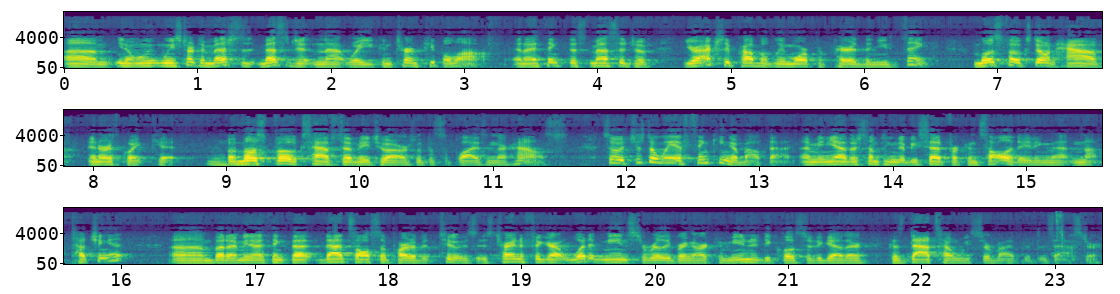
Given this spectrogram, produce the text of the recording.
um, you know, when we start to message, message it in that way, you can turn people off. And I think this message of you're actually probably more prepared than you think. Most folks don't have an earthquake kit, mm-hmm. but most folks have 72 hours worth of supplies in their house. So it's just a way of thinking about that. I mean, yeah, there's something to be said for consolidating that and not touching it. Um, but I mean, I think that that's also part of it too, is, is trying to figure out what it means to really bring our community closer together, because that's how we survive the disaster.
